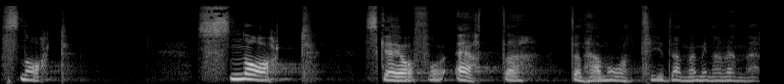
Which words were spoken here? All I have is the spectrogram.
Snart. Snart ska jag få äta den här måltiden med mina vänner.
